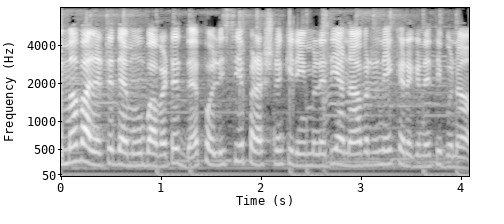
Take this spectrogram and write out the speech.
එම වලට දැමූ බවටද පොලිසිය ප්‍රශ්න කිරීමලදී අනාවරණය කරගෙන තිබුණා.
